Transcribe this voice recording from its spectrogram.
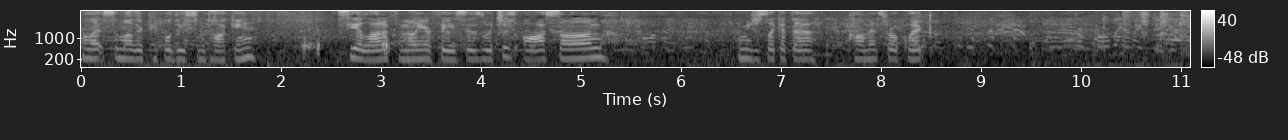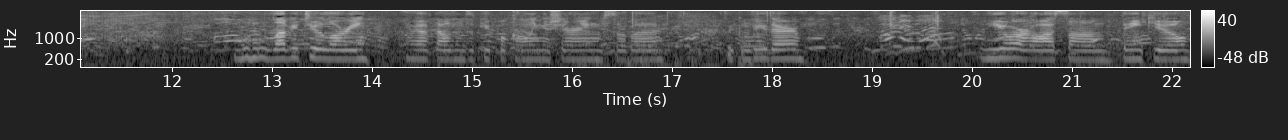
and let some other people do some talking. See a lot of familiar faces, which is awesome. Let me just look at the comments real quick. Love you too, Lori. We have thousands of people calling and sharing. So glad we can be there. You are awesome. Thank you.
